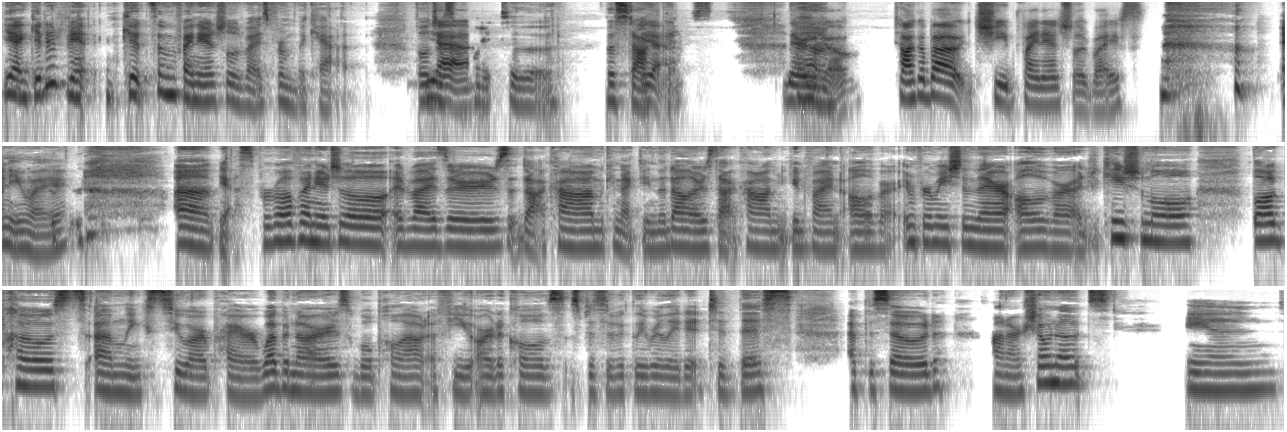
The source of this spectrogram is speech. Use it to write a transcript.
yeah, get advan- get some financial advice from the cat. They'll Yeah. just point to the the stock Yeah. picks. There you Um, go. Talk about cheap financial advice. anyway um yes propelfinancialadvisors.com connectingthedollars.com you can find all of our information there all of our educational blog posts um, links to our prior webinars we'll pull out a few articles specifically related to this episode on our show notes and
